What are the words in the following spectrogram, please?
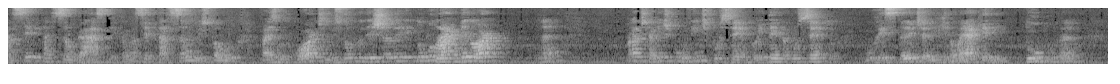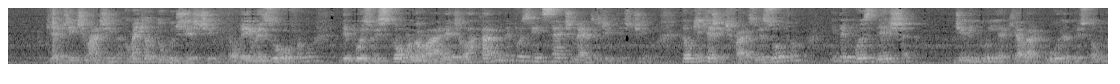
uma septação gástrica, uma septação do estômago, faz um corte no estômago, deixando ele tubular, menor, né? praticamente com 20%, 80%, o restante ali, que não é aquele tubo, né? que a gente imagina. Como é que é o tubo digestivo? Então, vem o esôfago, depois o estômago é uma área dilatada, depois vem 7 metros de intestino. Então, o que, que a gente faz? O esôfago e depois deixa, diminui aqui a largura do estômago,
